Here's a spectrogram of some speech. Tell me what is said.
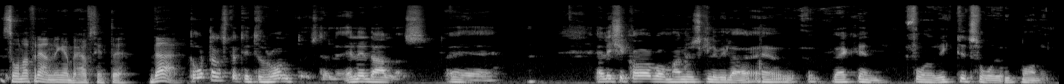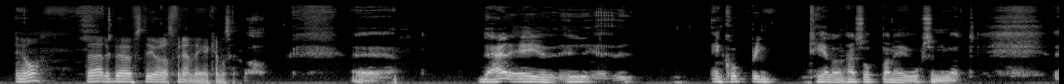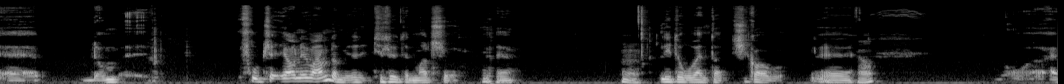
sådana förändringar behövs inte där. Tårtan ska till Toronto istället, eller Dallas. Eh, eller Chicago om han nu skulle vilja eh, verkligen få en riktigt svår utmaning. Ja, där behövs det göras förändringar kan man säga. Eh, det här är ju... Eh, en koppling till hela den här soppan är ju också nu att eh, de fortsätter... Ja, nu vann de ju till slut en match då. Eh, Mm. Lite oväntat, Chicago. Eh, Ja.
